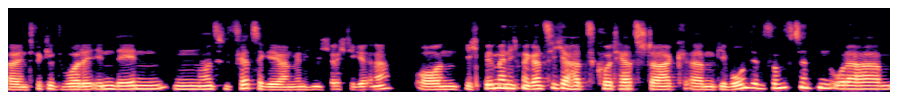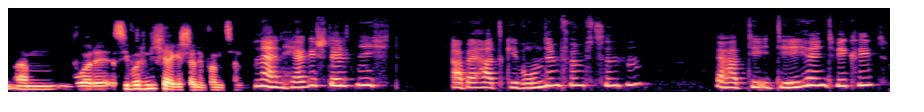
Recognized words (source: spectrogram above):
äh, entwickelt wurde in den 1940er Jahren, wenn ich mich richtig erinnere. Und ich bin mir nicht mehr ganz sicher, hat Kurt Herzstark ähm, gewohnt im 15. oder ähm, wurde, sie wurde nicht hergestellt im 15. Nein, hergestellt nicht, aber er hat gewohnt im 15. Er hat die Idee hier entwickelt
